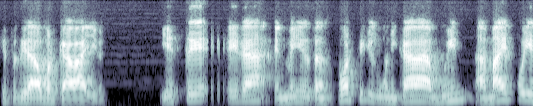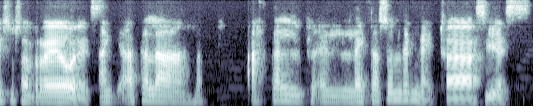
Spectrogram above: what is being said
que está tirado por caballo. Y este era el medio de transporte que comunicaba a Buin a Maipo y a sus alrededores. hasta la hasta el- el- la estación del metro. Así es.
